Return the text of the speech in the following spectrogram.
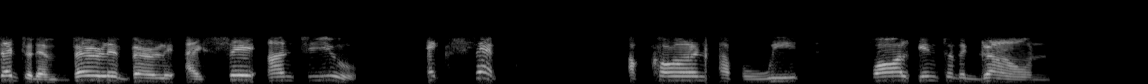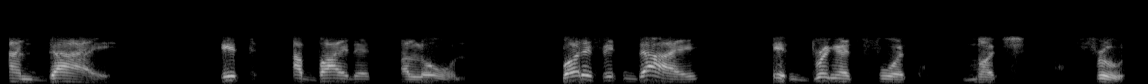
said to them, Verily, verily, I say unto you, except a corn of wheat fall into the ground and die, it abideth alone. But if it die, it bringeth forth much fruit.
